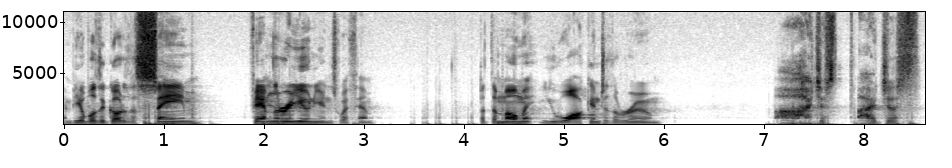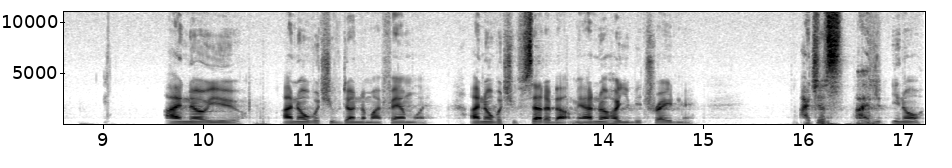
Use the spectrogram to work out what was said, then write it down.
and be able to go to the same family reunions with him. But the moment you walk into the room, oh, I just, I just, I know you. I know what you've done to my family. I know what you've said about me. I know how you betrayed me. I just, I, you know,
